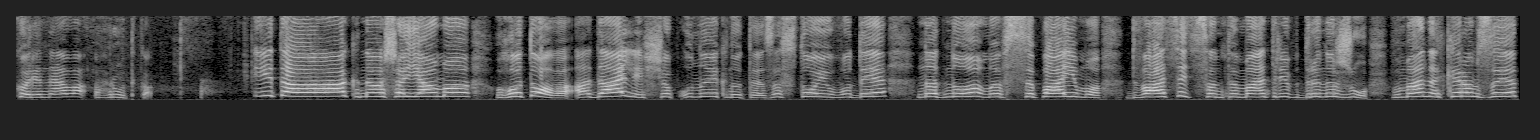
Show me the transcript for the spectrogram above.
корінева грудка. І так, наша яма готова. А далі, щоб уникнути застою води, на дно ми всипаємо 20 см дренажу. В мене керамзит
